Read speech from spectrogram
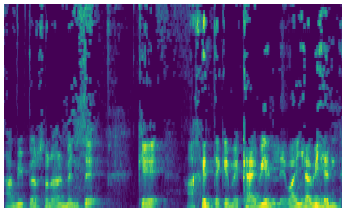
a mí personalmente, que a gente que me cae bien le vaya bien,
